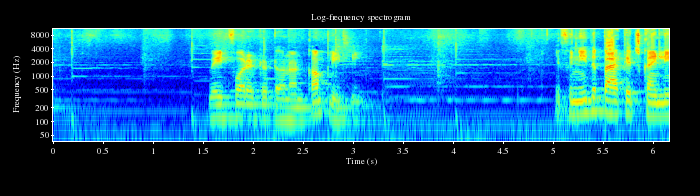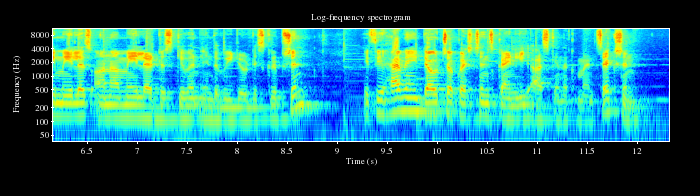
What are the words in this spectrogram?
Wait for it to turn on completely. If you need the package kindly mail us on our mail address given in the video description. If you have any doubts or questions kindly ask in the comment section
